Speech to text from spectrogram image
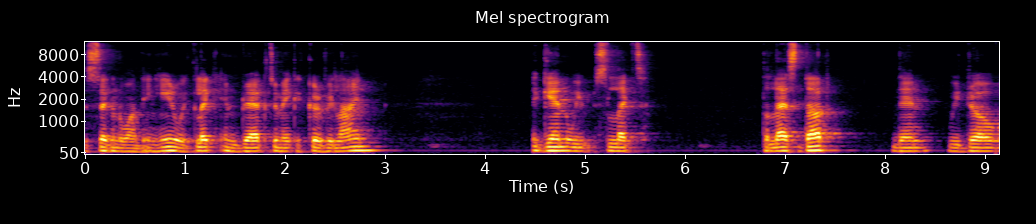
the second one in here, we click and drag to make a curvy line. Again we select the last dot, then we draw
